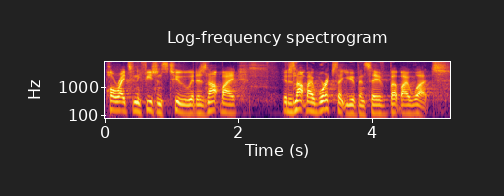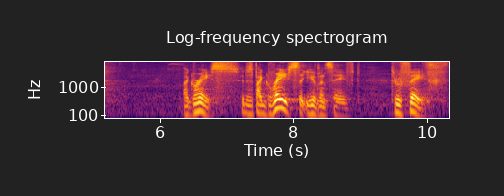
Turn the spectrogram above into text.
Paul writes in Ephesians 2 it is not by, it is not by works that you have been saved, but by what? By grace. It is by grace that you have been saved through faith.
